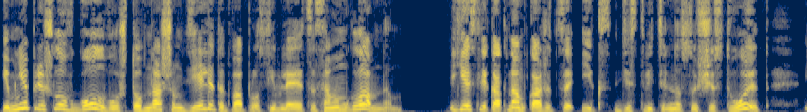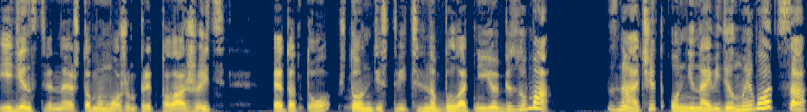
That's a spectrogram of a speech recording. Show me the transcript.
и мне пришло в голову, что в нашем деле этот вопрос является самым главным». Если, как нам кажется, X действительно существует, единственное, что мы можем предположить, это то, что он действительно был от нее без ума. «Значит, он ненавидел моего отца»,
